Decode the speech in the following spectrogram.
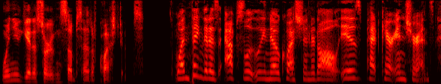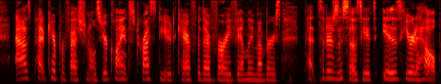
when you get a certain subset of questions. One thing that is absolutely no question at all is pet care insurance. As pet care professionals, your clients trust you to care for their furry family members. Pet Sitters Associates is here to help.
